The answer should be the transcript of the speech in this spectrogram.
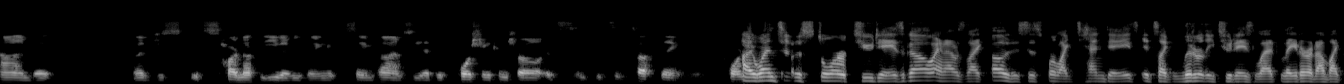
time, but I just it's hard not to eat everything at the same time. So you have to portion control. It's it's a tough thing. I went to the store two days ago and I was like, oh, this is for like 10 days. It's like literally two days le- later, and I'm like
